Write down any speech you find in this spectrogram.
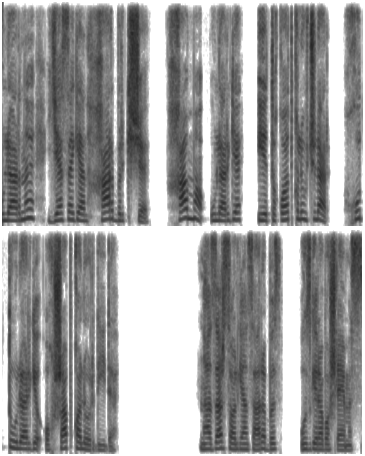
ularni yasagan har bir kishi hamma ularga e'tiqod qiluvchilar xuddi ularga o'xshab qolur deydi. Nazar solgan sari biz o'zgara boshlaymiz.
